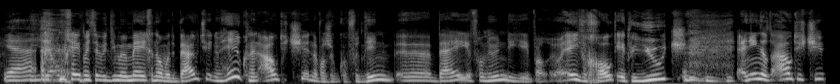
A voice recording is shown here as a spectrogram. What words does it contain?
Ja. Die, ja, op een gegeven moment hebben we die me meegenomen naar buiten... in een heel klein autootje. En er was ook een vriendin eh, bij van hun. Die was even groot, even huge. en in dat autootje.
